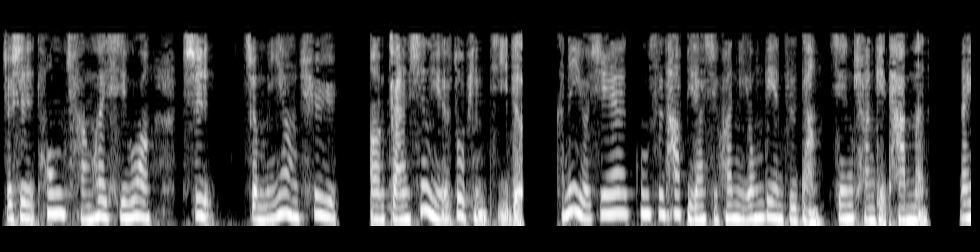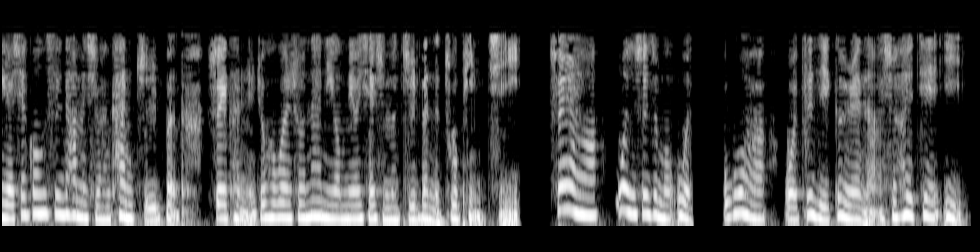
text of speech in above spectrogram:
就是通常会希望是怎么样去嗯展示你的作品集的。可能有些公司他比较喜欢你用电子档先传给他们，那有些公司他们喜欢看纸本，所以可能就会问说，那你有没有一些什么纸本的作品集？虽然啊问是这么问，不过啊我自己个人啊是会建议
